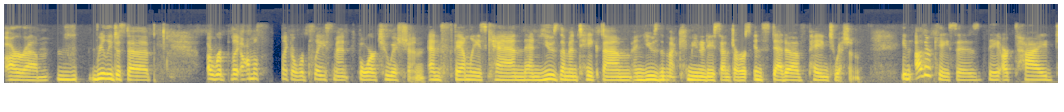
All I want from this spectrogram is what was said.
are um, really just a a repl- almost like a replacement for tuition, and families can then use them and take them and use them at community centers instead of paying tuition. In other cases, they are tied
